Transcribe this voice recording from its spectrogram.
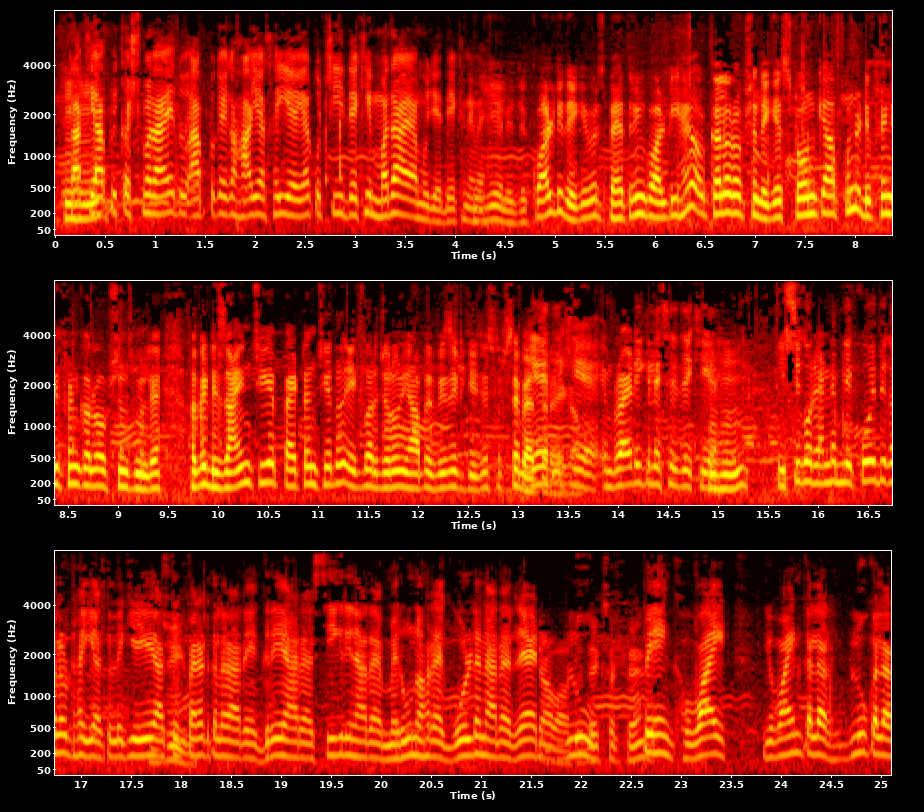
ताकि आपके कस्टमर आए तो आपको कहेगा हाँ यार सही है यार कुछ चीज़ देखी मज़ा आया मुझे देखने में। ये लीजिए क्वालिटी देखिए बेहतरीन क्वालिटी है और कलर ऑप्शन देखिए स्टोन के आपको ना डिफरेंट डिफरेंट कलर ऑप्शन मिल रहे हैं। अगर डिज़ाइन चाहिए पैटर्न चाहिए तो एक बार ज़रूर यहाँ पे विज़िट कीजिए सबसे बेहतर देखिए एम्ब्रॉयडरी के लिए देखिए। हम्म, इसी को रैंडमली कोई भी कलर उठाइए आजकल देखिए ये जी। आजकल पैरेट कलर आ रहे हैं ग्रे आ रहा है सी ग्रीन आ रहा है मेरून आ रहा है गोल्डन आ रहा है रेड ब्लू। पिंक व्हाइट ये वाइन कलर ब्लू कलर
